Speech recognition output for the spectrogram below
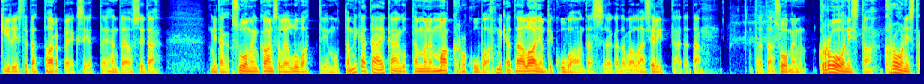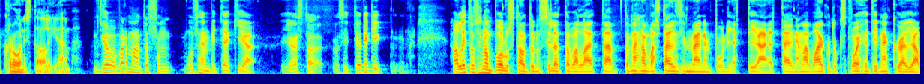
kiristetä tarpeeksi, että eihän tämä ole sitä, mitä Suomen kansalle luvattiin. Mutta mikä tämä ikään kuin tämmöinen makrokuva, mikä tämä laajempi kuva on tässä, joka tavallaan selittää tätä, tätä Suomen kroonista, kroonista, kroonista alijäämää? Joo, varmaan tuossa on useampi tekijä, joista sitten jotenkin hallitushan on puolustautunut sillä tavalla, että tämähän on vasta ensimmäinen budjetti ja että ei nämä vaikutukset voi heti näkyä ja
